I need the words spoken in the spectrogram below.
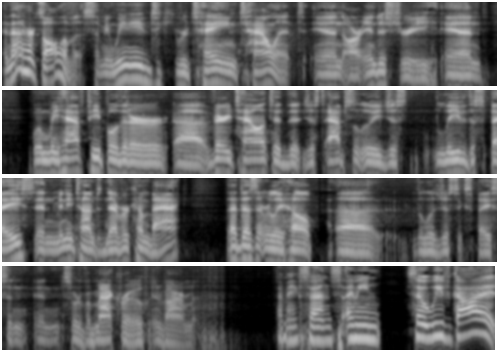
And that hurts all of us. I mean, we need to retain talent in our industry. And when we have people that are uh, very talented that just absolutely just leave the space and many times never come back, that doesn't really help uh, the logistics space in, in sort of a macro environment. That makes sense. I mean, so we've got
